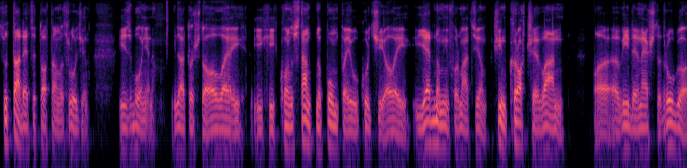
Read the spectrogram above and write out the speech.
su ta dece totalno sluđena i izbunjena zato što ovaj ih ih konstantno pumpaju u kući ovaj jednom informacijom čim kroče van vide nešto drugo,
